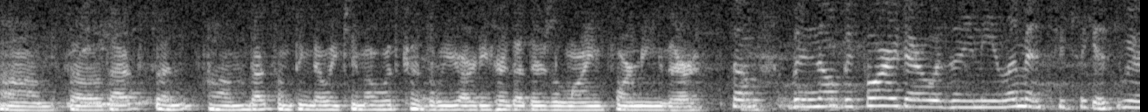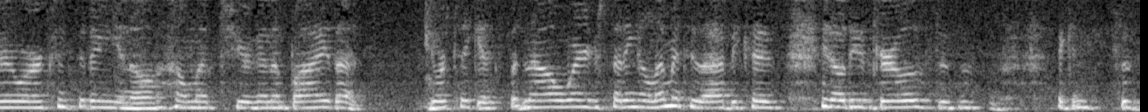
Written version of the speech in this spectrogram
Um, so that's an, um, that's something that we came up with because we already heard that there's a line forming there. So, but no, before there was any limit to tickets, we were considering, you know, how much you're gonna buy. That's your tickets. But now we're setting a limit to that because, you know, these girls just is, I can just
